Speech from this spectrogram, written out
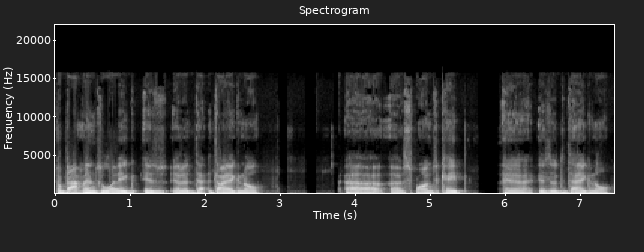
So Batman's leg is at a di- diagonal. Uh, uh, Spawn's cape uh, is at a diagonal.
